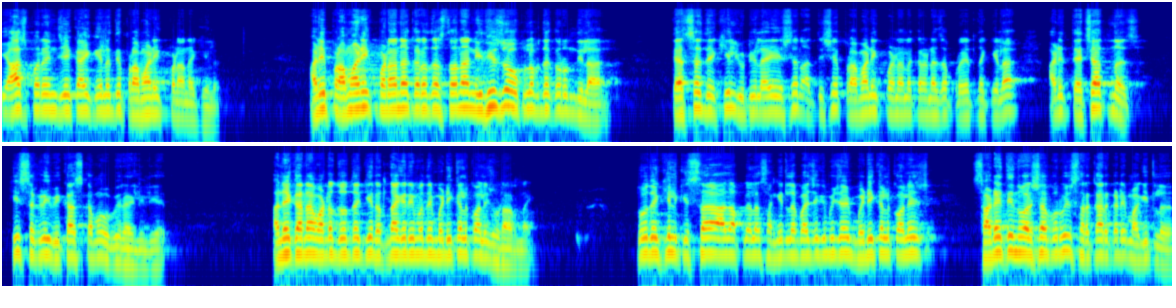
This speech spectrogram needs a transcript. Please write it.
की आजपर्यंत जे काय केलं ते प्रामाणिकपणानं केलं. आणि प्रामाणिकपणानं करत असताना निधी जो उपलब्ध करून दिला त्याचं देखील युटिलायझेशन अतिशय प्रामाणिकपणानं करण्याचा प्रयत्न केला आणि त्याच्यातनंच ही सगळी विकास कामं उभी राहिलेली आहेत. अनेकांना वाटत होतं की रत्नागिरीमध्ये मेडिकल कॉलेज होणार नाही. तो देखील किस्सा आज आपल्याला सांगितला पाहिजे की मी जे मेडिकल कॉलेज साडेतीन वर्षापूर्वी सरकारकडे मागितलं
